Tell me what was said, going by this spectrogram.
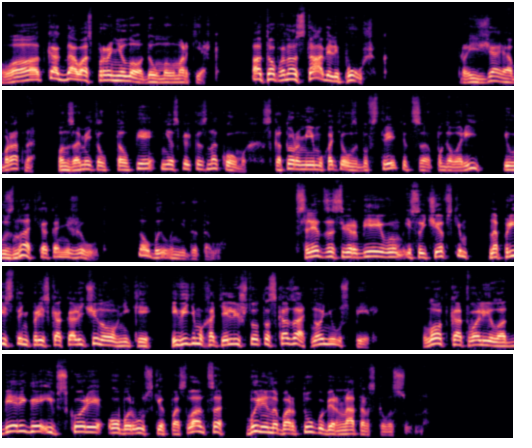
«Вот когда вас проняло», — думал Маркешка, — «а то понаставили пушек». Проезжая обратно, он заметил в толпе несколько знакомых, с которыми ему хотелось бы встретиться, поговорить и узнать, как они живут, но было не до того. Вслед за Свербеевым и Сычевским на пристань прискакали чиновники и, видимо, хотели что-то сказать, но не успели. Лодка отвалила от берега, и вскоре оба русских посланца были на борту губернаторского судна.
